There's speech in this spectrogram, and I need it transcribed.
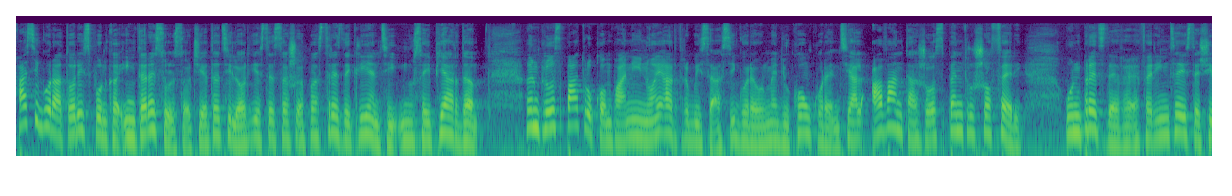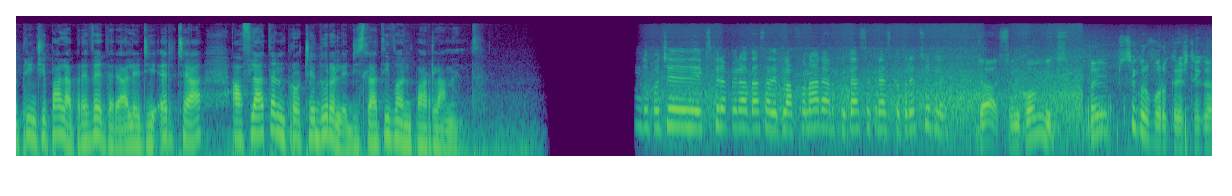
asiguratorii spun că interesul societăților este să-și păstreze clienții, nu să-i piardă. În plus, patru companii noi ar trebui să asigure un mediu concurențial avantajos pentru șoferi. Un preț de referință este și principala prevedere a legii RCA aflată în procedură legislativă în Parlament. După ce expiră perioada asta de plafonare, ar putea să crească prețurile? Da, sunt convins. Păi sigur vor crește, că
